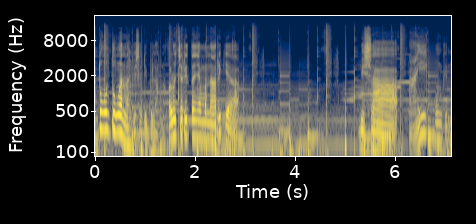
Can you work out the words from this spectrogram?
untung-untungan lah bisa dibilang. Kalau ceritanya menarik ya bisa naik mungkin.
